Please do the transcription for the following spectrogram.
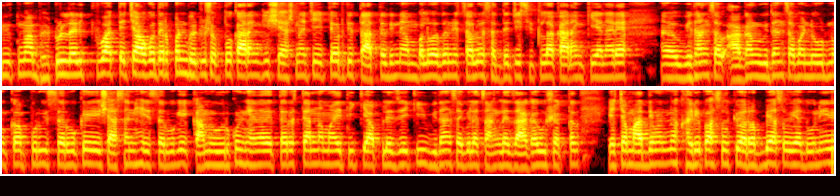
पीक विमा भेटू जाईल किंवा त्याच्या अगोदर पण भेटू शकतो कारण की शासनाच्या याच्यावरती तातडीने अंमलबजावणी चालू आहे. सध्याची स्थितीला कारण की येणाऱ्या विधानसभा आगामी विधानसभा निवडणुकापूर्वी सर्व काही शासन हे सर्व काही कामे उरकून घेणार आहे. तरच त्यांना माहिती की आपले जे की विधानसभेला चांगल्या जागा येऊ शकतात. याच्या माध्यमातून खरीप असो किंवा रब्बी असो या दोन्ही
